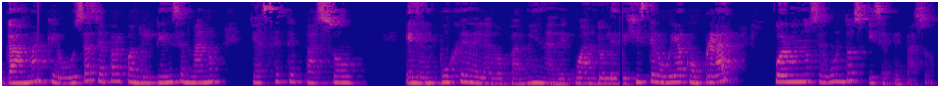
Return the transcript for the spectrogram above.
gama que usas ya para cuando lo tienes en mano, ya se te pasó el empuje de la dopamina, de cuando le dijiste lo voy a comprar, fueron unos segundos y se te pasó.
